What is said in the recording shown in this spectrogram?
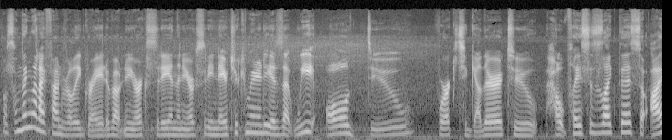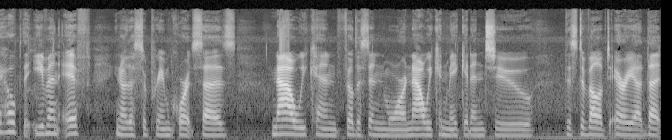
Well, something that I find really great about New York City and the New York City nature community is that we all do work together to help places like this. So I hope that even if, you know, the Supreme Court says now we can fill this in more, now we can make it into this developed area that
